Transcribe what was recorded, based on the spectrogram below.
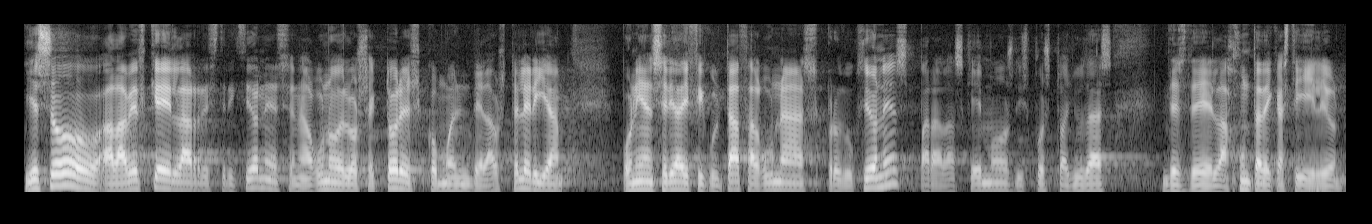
Y eso a la vez que las restricciones en algunos de los sectores, como el de la hostelería, ponía en seria dificultad algunas producciones para las que hemos dispuesto ayudas desde la Junta de Castilla y León.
